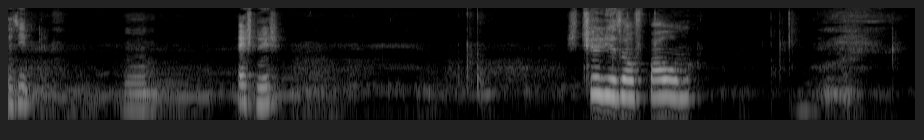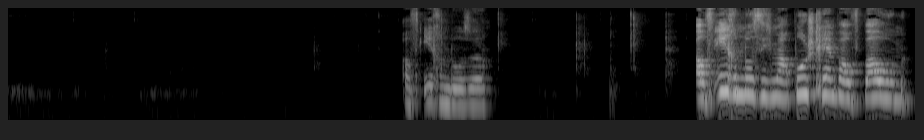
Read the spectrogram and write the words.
Der sieht. Echt nicht. Ich chill hier so auf Baum. Auf Ehrenlose. Auf Ehrenlos, ich mach Buschcamper auf Baum.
